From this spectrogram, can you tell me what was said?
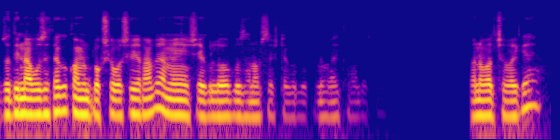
যদি না বুঝে থাকো কমেন্ট বক্সে অবশ্যই জানাবে, আমি সেগুলো বোঝানোর চেষ্টা করব পুনরায় তোমাদেরকে। ধন্যবাদ সবাইকে।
